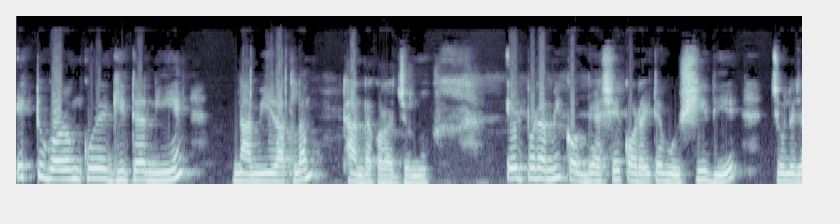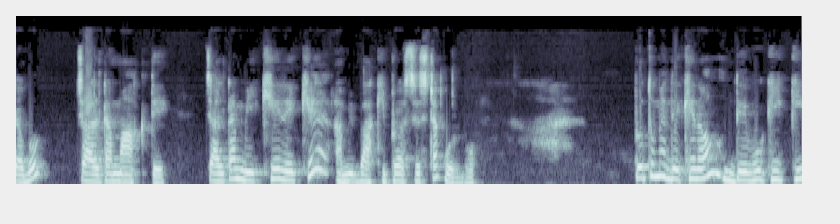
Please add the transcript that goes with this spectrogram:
একটু গরম করে ঘিটা নিয়ে নামিয়ে রাখলাম ঠান্ডা করার জন্য। এরপর আমি গ্যাসে কড়াইটা বসিয়ে দিয়ে চলে যাব চালটা মাখতে। চালটা মেখে রেখে আমি বাকি প্রসেসটা করব। প্রথমে দেখে নাও, দেবো কি কি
